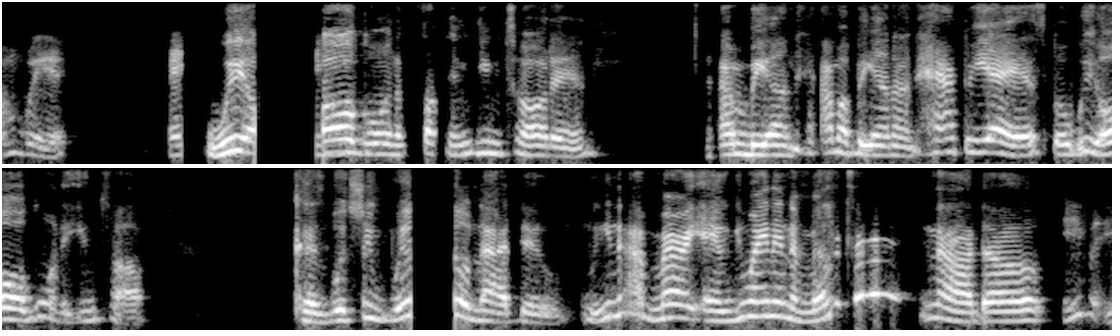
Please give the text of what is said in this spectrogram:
somewhere. And we are all going to fucking Utah then. I'm be un- I'm gonna be an unhappy ass, but we all going to Utah. Cause what you will not do, we not married, and you ain't in the military. Nah, dog. Even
